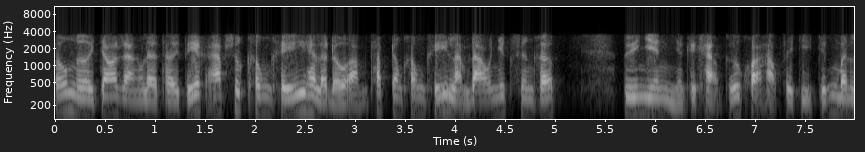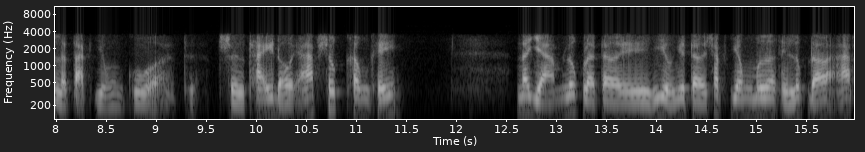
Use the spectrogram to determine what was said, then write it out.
số người cho rằng là thời tiết áp suất không khí hay là độ ẩm thấp trong không khí làm đau nhức xương khớp. Tuy nhiên, những cái khảo cứu khoa học thì chỉ chứng minh là tác dụng của sự thay đổi áp suất không khí. Nó giảm lúc là trời, ví dụ như trời sắp giông mưa thì lúc đó áp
